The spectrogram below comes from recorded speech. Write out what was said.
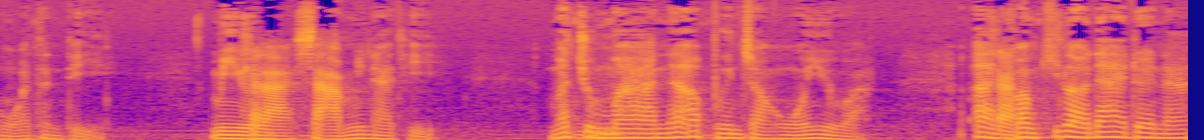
หัวทันที มีเวลาสามวินาที มัจจุมานะเอาปืนจ่อหัวอยู่อะ อ่านครับความคิดเราได้ด้วยนะ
